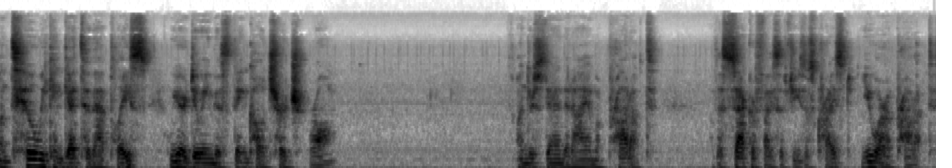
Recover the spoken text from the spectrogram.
Until we can get to that place, we are doing this thing called church wrong. Understand that I am a product the sacrifice of Jesus Christ. You are a product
